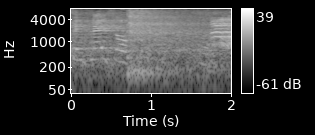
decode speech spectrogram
same place, so...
